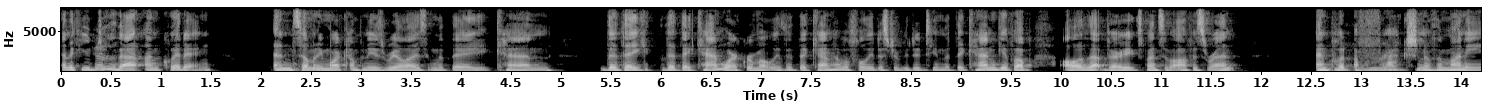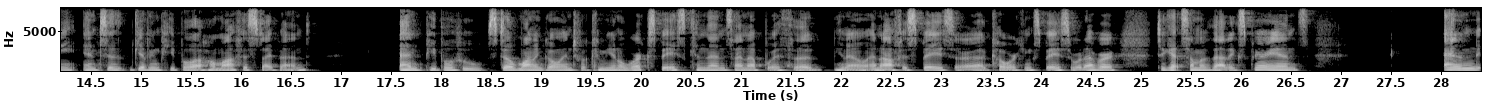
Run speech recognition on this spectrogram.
And if you yeah. do that, I'm quitting. And so many more companies realizing that they can that they that they can work remotely, that they can have a fully distributed team, that they can give up all of that very expensive office rent and put mm-hmm. a fraction of the money into giving people a home office stipend and people who still want to go into a communal workspace can then sign up with a you know an office space or a co-working space or whatever to get some of that experience and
